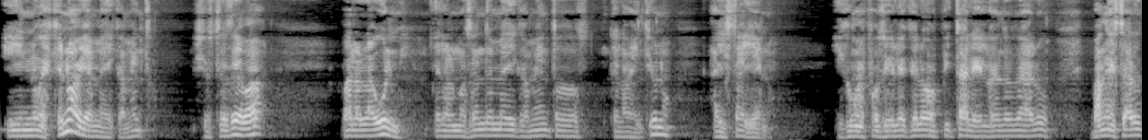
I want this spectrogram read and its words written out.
Y no es que no había medicamentos. Si usted se va para la ULMI, el almacén de medicamentos de la 21, ahí está lleno. ¿Y cómo es posible que los hospitales, los centros de salud, van a estar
